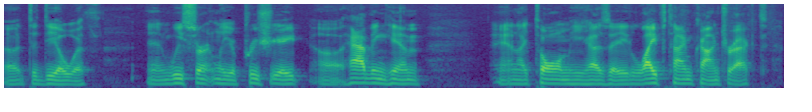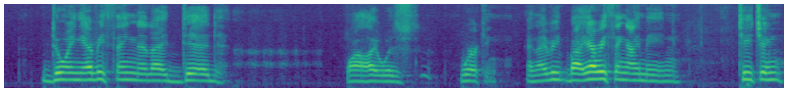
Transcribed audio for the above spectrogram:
uh, to deal with. And we certainly appreciate uh, having him and I told him he has a lifetime contract. Doing everything that I did while I was working. And every, by everything I mean teaching,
